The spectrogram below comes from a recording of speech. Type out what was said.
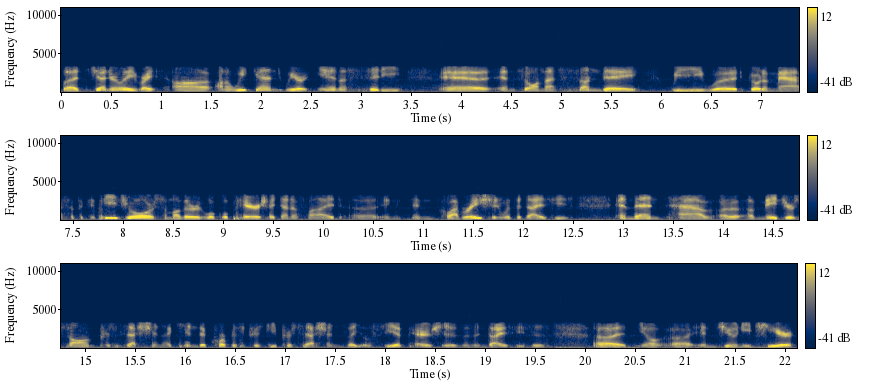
But generally, right uh, on a weekend, we are in a city, and, and so on that Sunday, we would go to mass at the cathedral or some other local parish identified uh, in, in collaboration with the diocese, and then have a, a major solemn procession akin to Corpus Christi processions that you'll see at parishes and in dioceses, uh, you know, uh, in June each year.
